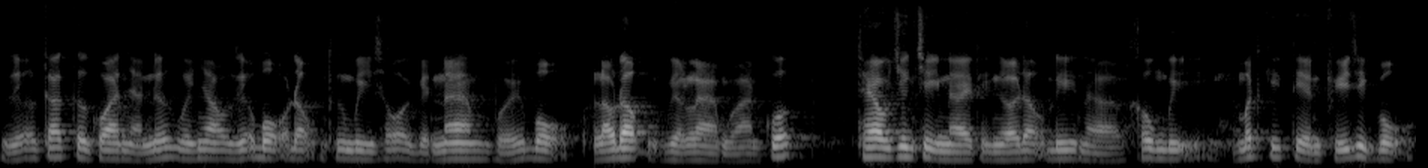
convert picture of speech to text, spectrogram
giữa các cơ quan nhà nước với nhau giữa Bộ Động Thương binh Xã hội Việt Nam với Bộ Lao động Việc làm của Hàn Quốc. Theo chương trình này thì người lao động đi là không bị mất cái tiền phí dịch vụ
